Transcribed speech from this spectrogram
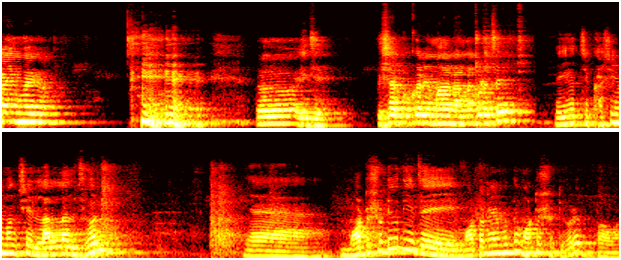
টাইম হয়ে গেল। তো এই যে প্রেশার কুকারে মা রান্না করেছে। এই হচ্ছে খাসির, মাংসের লাল লাল ঝোল। মটরশুঁটিও দিয়েছে মটনের মধ্যে মটরশুঁটি, ওরে বাবা।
